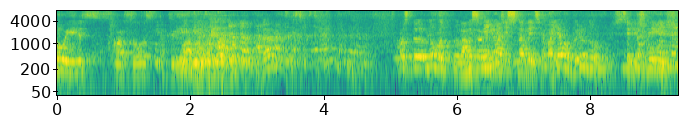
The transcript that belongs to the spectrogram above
уедет Скворцова с Степаном. Да? Просто, ну вот, вы смеетесь над этим, а я вам говорю, ну, серьезные вещи.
